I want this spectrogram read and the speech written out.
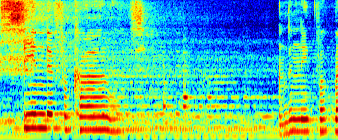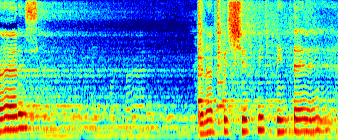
Seeing different colors underneath what matters. And I wish you'd meet me there.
